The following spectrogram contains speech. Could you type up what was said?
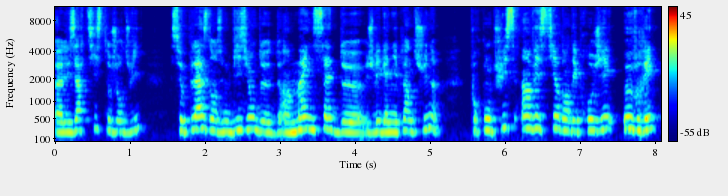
euh, les artistes aujourd'hui se placent dans une vision de, de, un mindset de je vais gagner plein de thunes pour qu'on puisse investir dans des projets œuvrés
